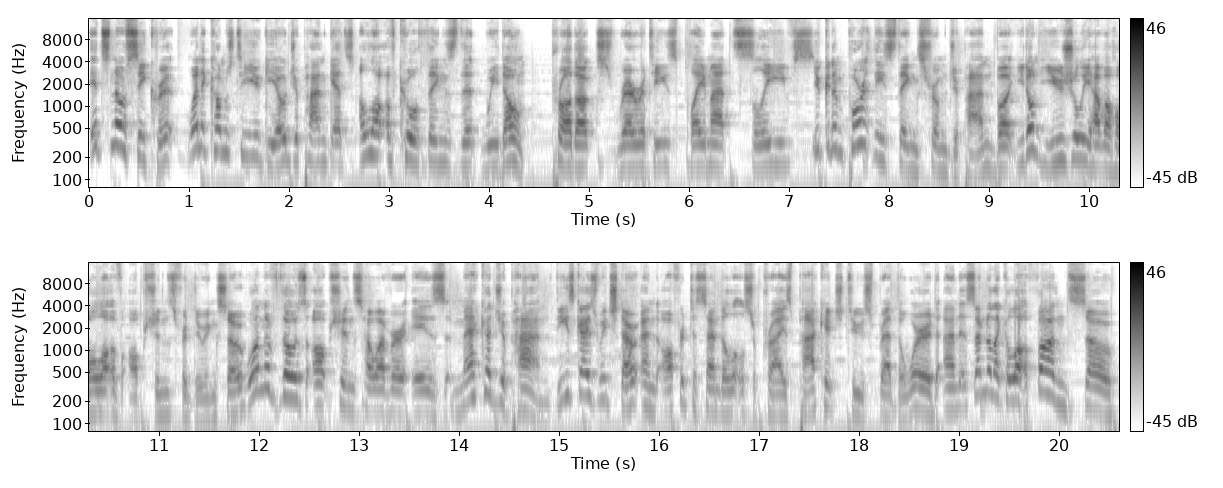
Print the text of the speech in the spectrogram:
It's no secret, when it comes to Yu-Gi-Oh! Japan gets a lot of cool things that we don't. Products, rarities, playmats, sleeves. You can import these things from Japan, but you don't usually have a whole lot of options for doing so. One of those options, however, is Meccha Japan. These guys reached out and offered to send a little surprise package to spread the word, and it sounded like a lot of fun, so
